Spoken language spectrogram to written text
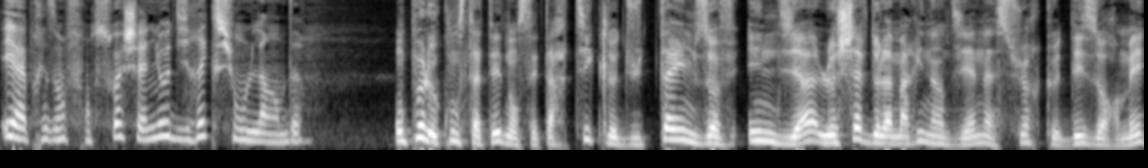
Et à présent, François Chagnot, direction l'Inde. On peut le constater dans cet article du Times of India. Le chef de la marine indienne assure que désormais,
